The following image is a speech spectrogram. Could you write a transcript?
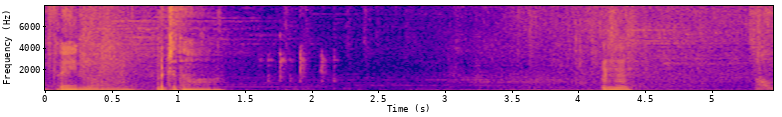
飞龙不知道啊。嗯。走。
